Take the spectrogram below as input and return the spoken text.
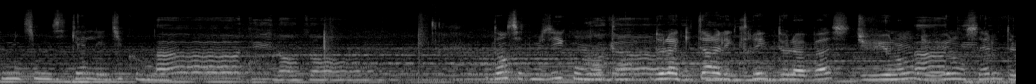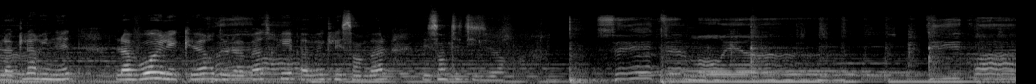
comédie musicale Les Dix Dans cette musique, on entend de la guitare électrique, de la basse, du violon, du violoncelle, de la clarinette, la voix et les chœurs, de la batterie avec les cymbales, des synthétiseurs. C'est tellement rien d'y croire.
